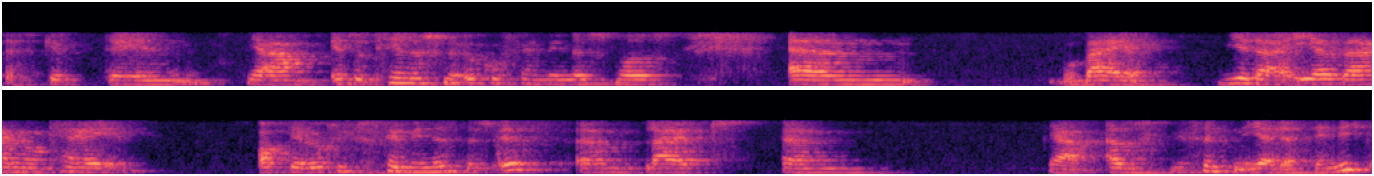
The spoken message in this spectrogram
es gibt den ja, esoterischen Ökofeminismus, ähm, wobei wir da eher sagen, okay, ob der wirklich feministisch ist, ähm, bleibt, ähm, ja, also wir finden eher, dass der nicht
